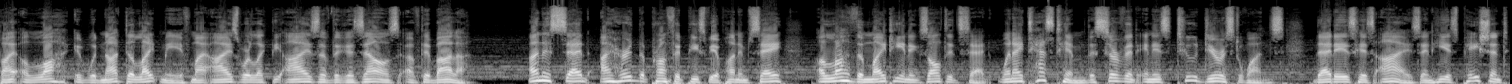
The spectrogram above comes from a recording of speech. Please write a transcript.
by Allah, it would not delight me if my eyes were like the eyes of the gazelles of Tibala. Anas said, I heard the Prophet, peace be upon him, say, Allah the Mighty and Exalted said, When I test him, the servant in his two dearest ones, that is his eyes, and he is patient,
